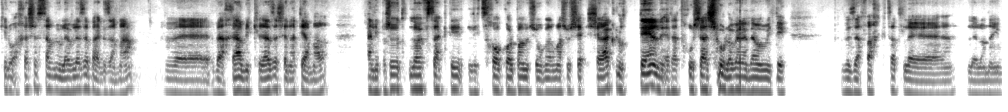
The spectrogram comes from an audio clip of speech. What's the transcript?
כאילו, אחרי ששמנו לב לזה בהגזמה, ו... ואחרי המקרה הזה שנתי אמר, אני פשוט לא הפסקתי לצחוק כל פעם שהוא אומר משהו ש... שרק נותן את התחושה שהוא לא בן אדם אמיתי. וזה הפך קצת ל... ללא נעים.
